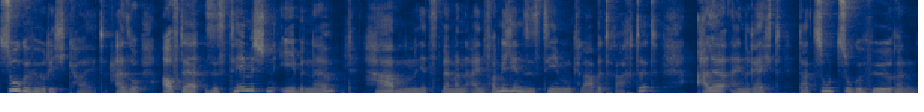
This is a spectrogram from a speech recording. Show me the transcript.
Zugehörigkeit. Also auf der systemischen Ebene haben jetzt, wenn man ein Familiensystem klar betrachtet, alle ein Recht dazu zu gehören.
